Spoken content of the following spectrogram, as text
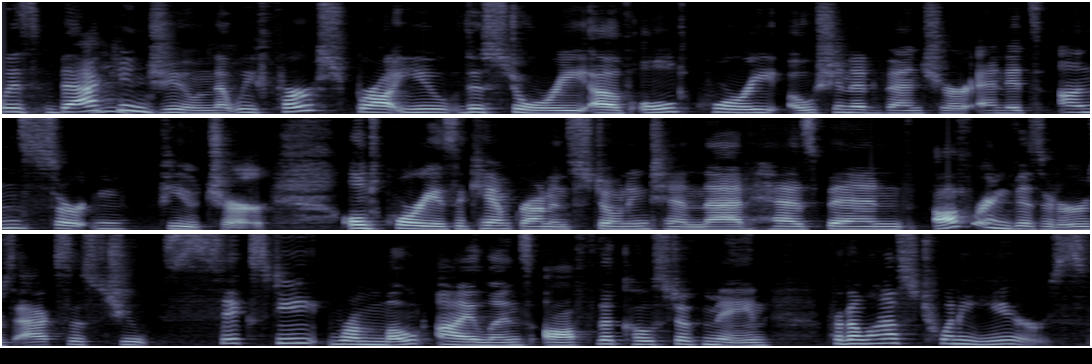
It was back mm. in June that we first brought you the story of Old Quarry Ocean Adventure and its uncertain future. Old Quarry is a campground in Stonington that has been offering visitors access to 60 remote islands off the coast of Maine for the last 20 years.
